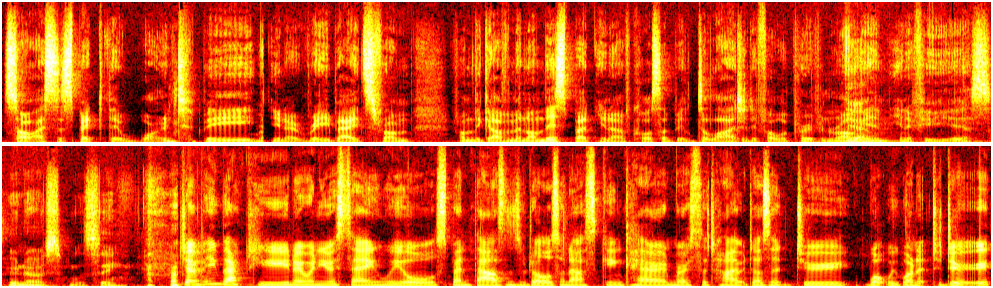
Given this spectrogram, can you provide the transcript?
So I suspect there won't be, you know, rebates from from the government on this. But you know, of course, I'd be delighted if I were proven wrong Yeah. in, in a few years. Who knows? We'll see. Jumping back to you, you know, when you were saying we all spend thousands of dollars on our skincare and most of the time it doesn't do what we want it to do.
